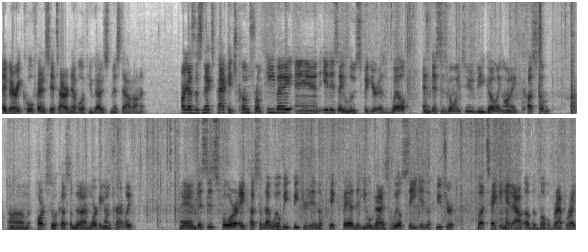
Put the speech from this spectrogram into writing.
a very cool Fantasy Attire Neville if you guys missed out on it. Alright guys, this next package comes from eBay, and it is a loose figure as well, and this is going to be going on a custom, um, parts to a custom that I'm working on currently, and this is for a custom that will be featured in the pic fed that you guys will see in the future, but taking it out of the bubble wrap right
